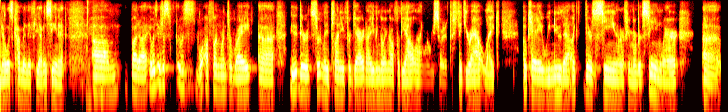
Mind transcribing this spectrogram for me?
know, what's coming if you haven't seen it. Um, but uh, it was it was just it was a fun one to write. Uh, there are certainly plenty for Garrett and I, even going off with the outline where we started to figure out like, okay, we knew that like there's a scene. I don't know if you remember the scene where uh,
